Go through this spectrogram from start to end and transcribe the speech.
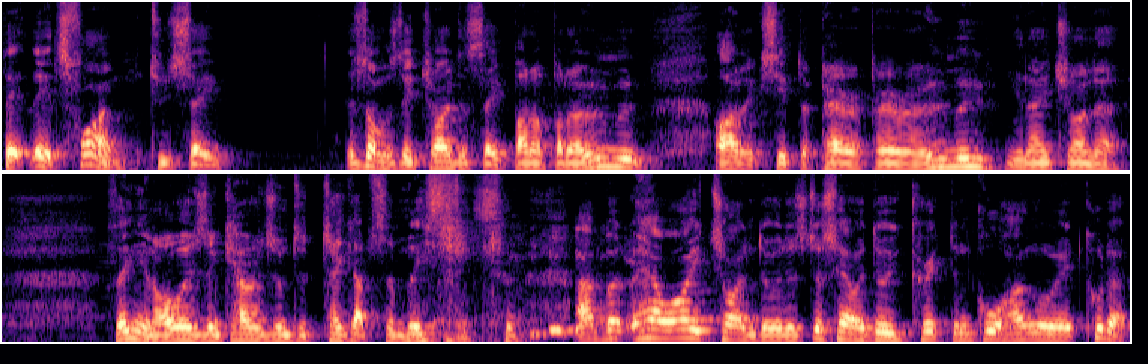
that, that's fine to say as long as they tried to say para para umu, I'd accept a para para umu, you know, trying to thing, and I always encourage them to take up some lessons. uh, but how I try and do it is just how I do correct in kohanga at kura,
